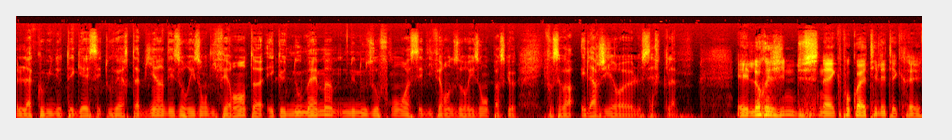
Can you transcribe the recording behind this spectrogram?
la communauté gay s'est ouverte à bien des horizons différentes et que nous-mêmes, nous nous offrons à ces différents horizons parce qu'il faut savoir élargir euh, le cercle. Et l'origine du SNEG, pourquoi a-t-il été créé?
